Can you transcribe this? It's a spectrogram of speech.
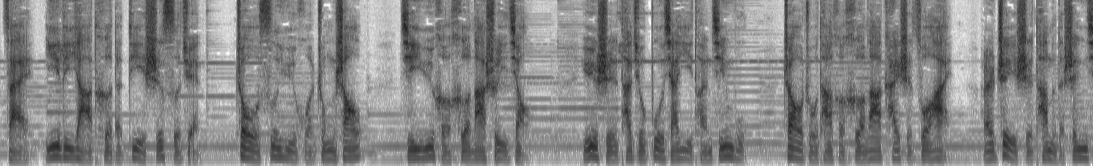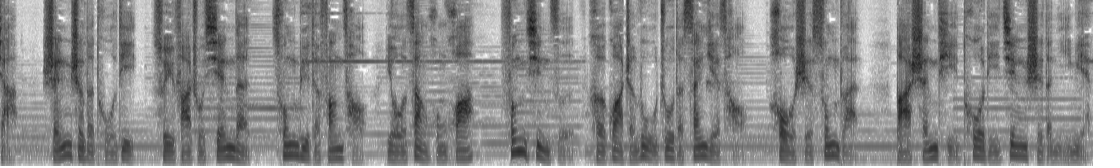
在《伊利亚特》的第十四卷，宙斯欲火中烧，急于和赫拉睡觉，于是他就布下一团金雾，罩住他和赫拉开始做爱。而这时他们的身下神圣的土地虽发出鲜嫩葱绿的芳草，有藏红花、风信子和挂着露珠的三叶草，厚实松软，把神体脱离坚实的泥面，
